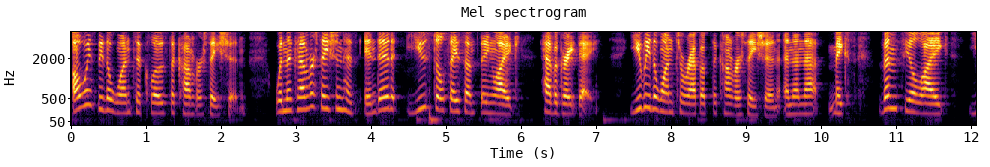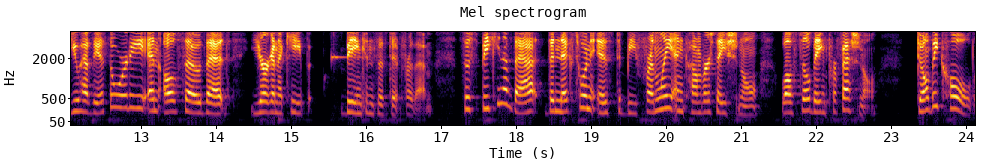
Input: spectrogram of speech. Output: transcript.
always be the one to close the conversation. When the conversation has ended, you still say something like, Have a great day. You be the one to wrap up the conversation, and then that makes them feel like you have the authority and also that you're going to keep being consistent for them. So, speaking of that, the next one is to be friendly and conversational while still being professional. Don't be cold.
